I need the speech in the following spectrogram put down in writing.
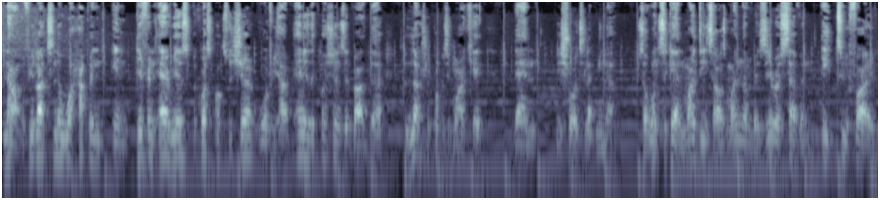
Now, if you'd like to know what happened in different areas across Oxfordshire, or if you have any other questions about the luxury property market, then be sure to let me know. So, once again, my details, my number is 07825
